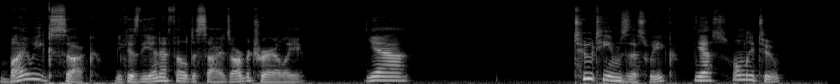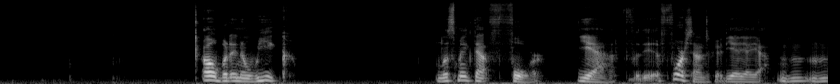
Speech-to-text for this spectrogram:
Bye weeks suck because the NFL decides arbitrarily, yeah, two teams this week. Yes, only two. Oh, but in a week, let's make that four. Yeah, four sounds good. Yeah, yeah, yeah. hmm hmm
